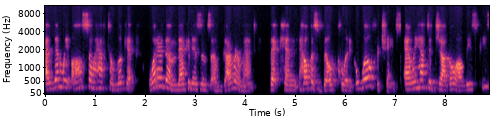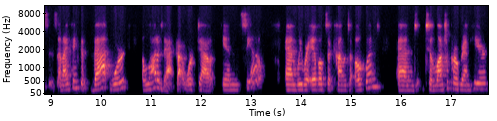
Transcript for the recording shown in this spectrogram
and then we also have to look at what are the mechanisms of government that can help us build political will for change? And we have to juggle all these pieces. And I think that that work, a lot of that got worked out in Seattle. And we were able to come to Oakland and to launch a program here,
